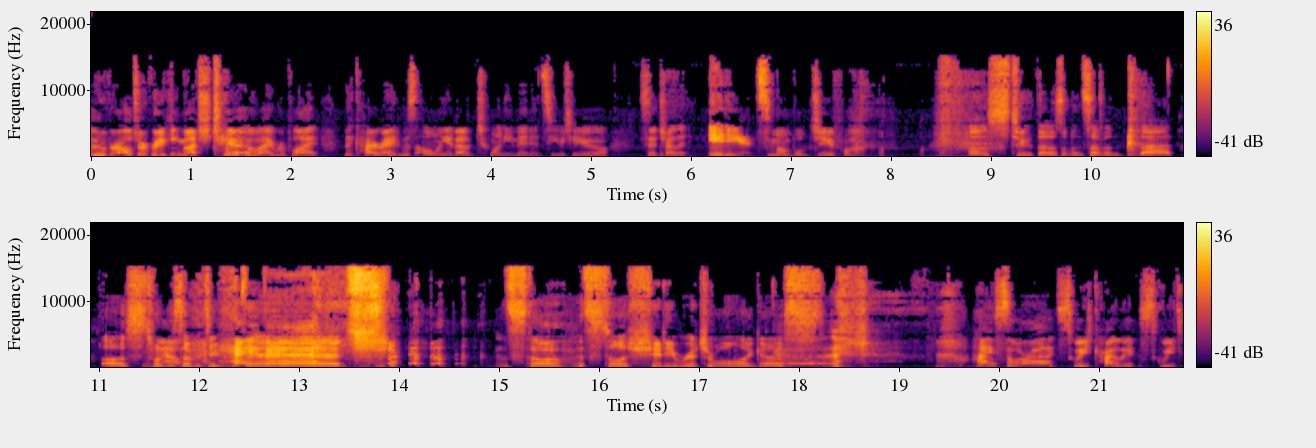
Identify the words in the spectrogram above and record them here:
uber ultra freaking much too! I replied. The car ride was only about 20 minutes, you two, said Charlotte. Idiots! mumbled Jaypaw. Us 2007. That. Us 2017. Hey, bitch! it's still it's still a shitty ritual, I guess. Hi, Sora! Squeaked Kylie. Squeaked.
